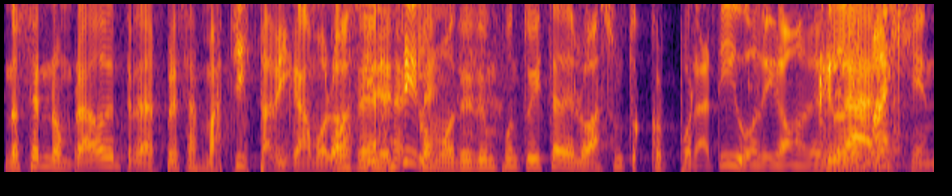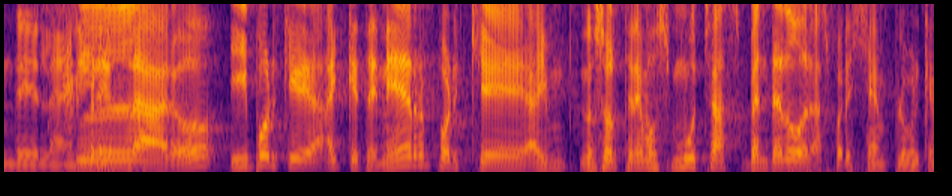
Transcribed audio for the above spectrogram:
no ser nombrado entre las empresas machistas, digámoslo O así, sea, de Chile. como desde un punto de vista de los asuntos corporativos, digamos, desde la imagen de la empresa. Claro, y porque hay que tener, porque hay, nosotros tenemos muchas vendedoras, por ejemplo, porque,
